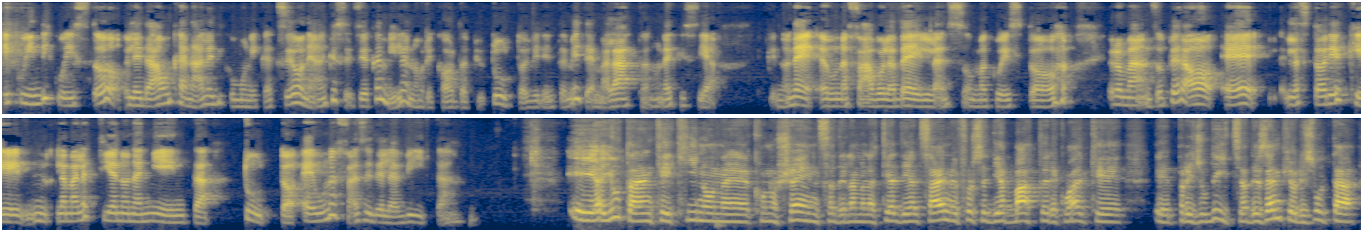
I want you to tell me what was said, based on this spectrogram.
E quindi questo le dà un canale di comunicazione, anche se zia Camilla non ricorda più tutto, evidentemente è malata, non è che sia non è una favola bella, insomma, questo romanzo, però è la storia che la malattia non annienta tutto, è una fase della vita. E aiuta anche chi non è a conoscenza della malattia di Alzheimer forse di abbattere qualche eh, pregiudizio. Ad esempio risulta eh,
